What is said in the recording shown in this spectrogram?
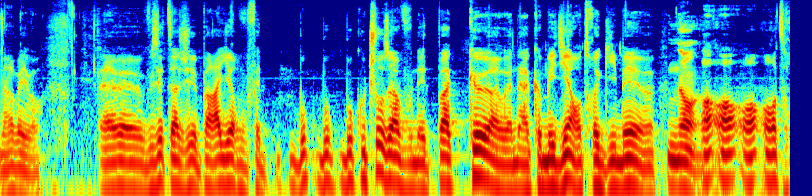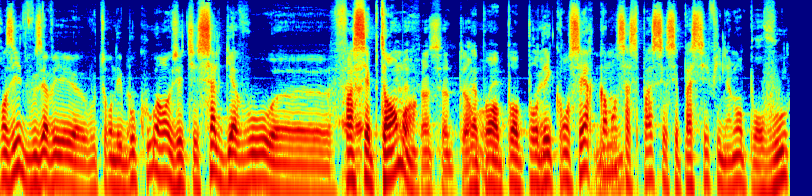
Non, va y avoir. Euh, vous êtes un, par ailleurs, vous faites beaucoup, beaucoup, de choses. Hein. Vous n'êtes pas que un, comédien entre guillemets euh, non. En, transit. Vous avez, euh, vous tournez beaucoup. Hein. Vous étiez fin septembre. Fin septembre. Pour, pour, des concerts. Comment mhm. ça se passe? Ça s'est passé finalement pour vous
